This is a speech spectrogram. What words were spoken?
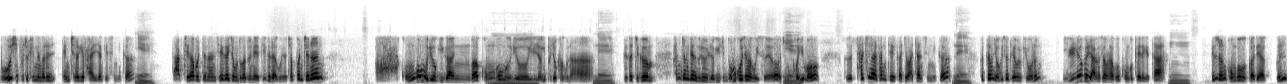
무엇이 부족했는가를 냉철하게 봐야 되지 않겠습니까? 예, 딱 제가 볼 때는 한 세 가지 정도가 눈에 띄더라고요. 첫 번째는 공공의료기관과 공공의료 인력이 부족하구나. 네. 그래서 지금 한정된 의료 인력이 지금 너무 고생하고 있어요. 지금 예. 거의 뭐 그 탈진할 상태까지 왔지 않습니까? 네. 그렇다면 여기서 배울 교훈은 인력을 양성하고 공급해야 되겠다. 음. 그래서 저는 공공의과대학을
